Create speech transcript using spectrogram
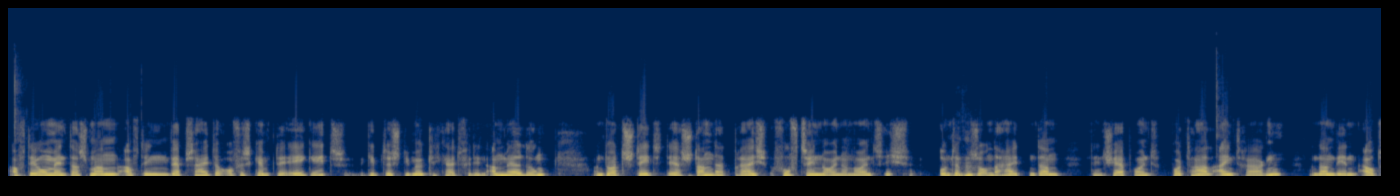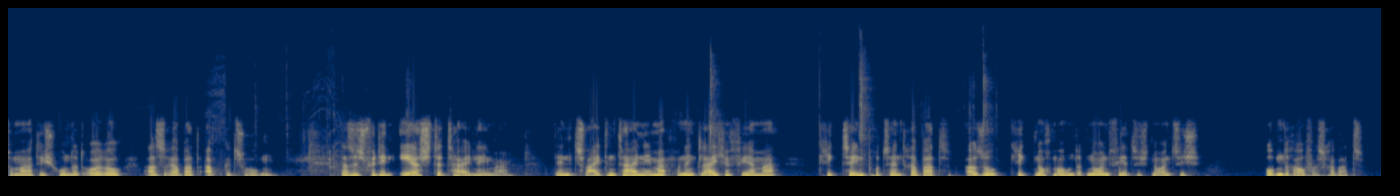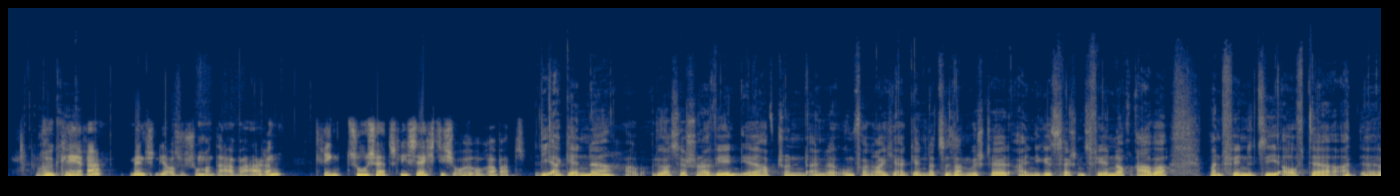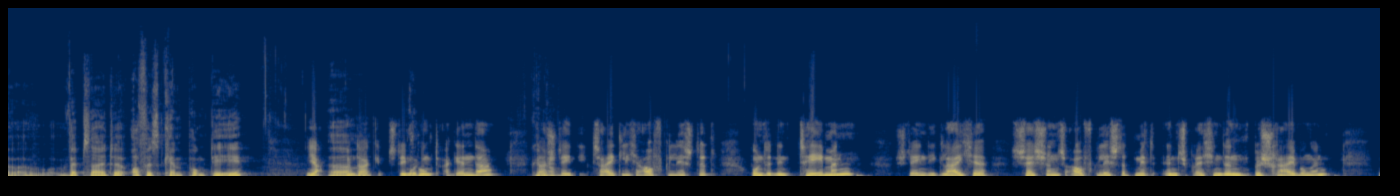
Auf dem Moment, dass man auf den Webseite officecamp.de geht, gibt es die Möglichkeit für den Anmeldung und dort steht der Standardpreis 15,99. Unter mhm. Besonderheiten dann den SharePoint-Portal eintragen und dann werden automatisch 100 Euro als Rabatt abgezogen. Das ist für den ersten Teilnehmer. Den zweiten Teilnehmer von der gleichen Firma kriegt 10% Rabatt, also kriegt nochmal 149,90 obendrauf als Rabatt. Okay. Rückkehrer, Menschen, die also schon mal da waren, kriegen zusätzlich 60 Euro Rabatt. Die Agenda, du hast ja schon erwähnt, ihr habt schon eine umfangreiche Agenda zusammengestellt. Einige Sessions fehlen noch, aber man findet sie auf der äh, Webseite officecamp.de. Ja, ähm, und da gibt es den Punkt Agenda. Genau. Da stehen die zeitlich aufgelistet. Unter den Themen stehen die gleichen Sessions aufgelistet mit entsprechenden Beschreibungen.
